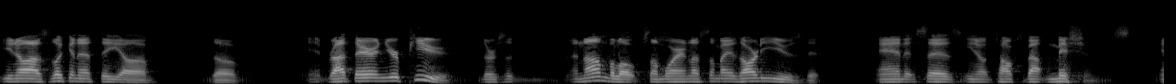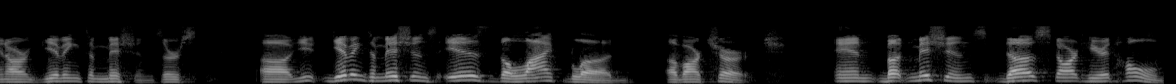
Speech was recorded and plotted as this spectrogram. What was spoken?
you know, I was looking at the uh, the right there in your pew. There's a, an envelope somewhere, unless somebody has already used it, and it says, you know, it talks about missions and our giving to missions. There's uh, you, giving to missions is the lifeblood of our church. And but missions does start here at home,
